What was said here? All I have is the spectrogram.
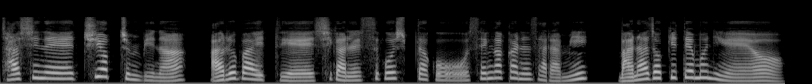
자신의 취업 준비나 아르바이트에 시간을 쓰고 싶다고 생각하는 사람이 많아졌기 때문이에요.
